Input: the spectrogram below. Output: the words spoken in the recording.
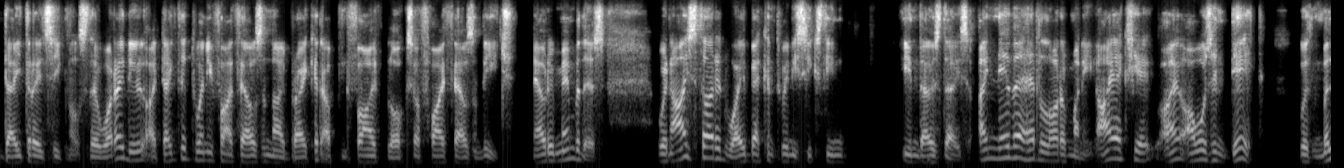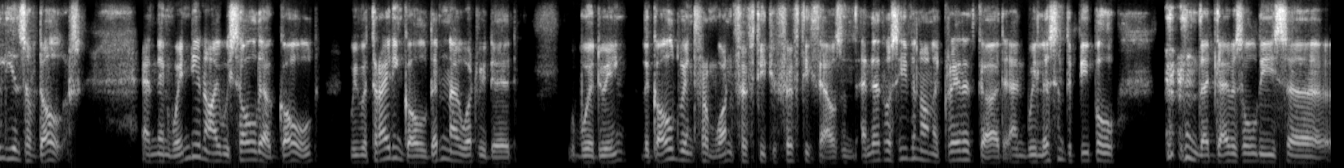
day trade signals. So what I do, I take the 25,000, I break it up in five blocks of 5,000 each. Now remember this, when I started way back in 2016, in those days, I never had a lot of money. I actually, I, I was in debt with millions of dollars. And then Wendy and I, we sold our gold. We were trading gold, didn't know what we did were doing. The gold went from 150 to 50,000, and that was even on a credit card. And we listened to people that gave us all these uh,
